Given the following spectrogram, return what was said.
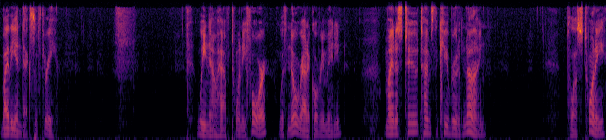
by the index of 3. We now have 24, with no radical remaining, minus 2 times the cube root of 9, plus 20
